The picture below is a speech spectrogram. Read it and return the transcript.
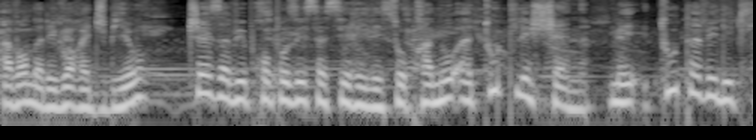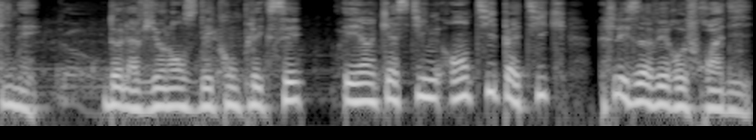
Avant d'aller voir HBO, Chase avait proposé sa série Les Sopranos à toutes les chaînes, mais tout avait décliné. De la violence décomplexée et un casting antipathique les avaient refroidis.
